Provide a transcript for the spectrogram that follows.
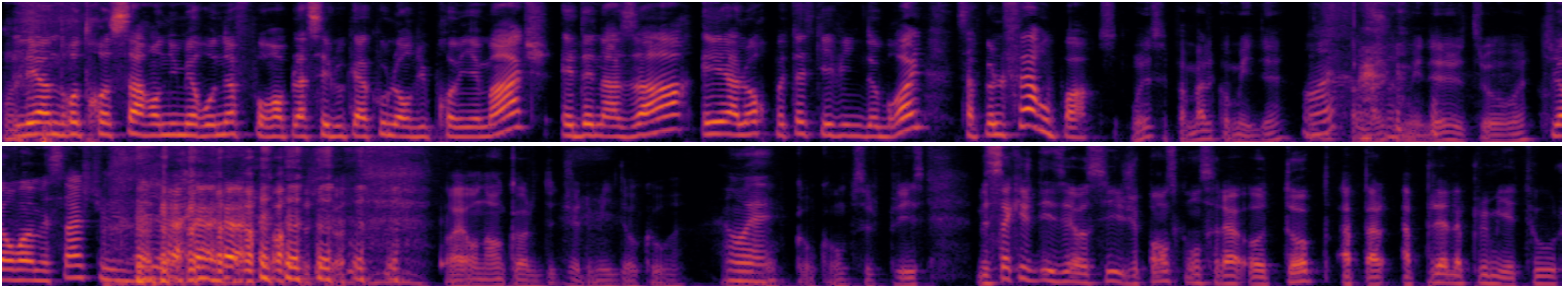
Leandro Trossard en numéro 9 pour remplacer Lukaku lors du premier match, Eden Hazard, et alors peut-être Kevin De Bruyne. Ça peut le faire ou pas? Oui, c'est pas mal comme idée. Ouais. Pas mal comme idée, je trouve. Ouais. Tu lui envoies un message, tu lui dis... euh, ouais, on a encore Jeremy Doku. hein. Ouais. Comme, comme surprise. Mais c'est ça que je disais aussi, je pense qu'on sera au top ap- après le premier tour.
